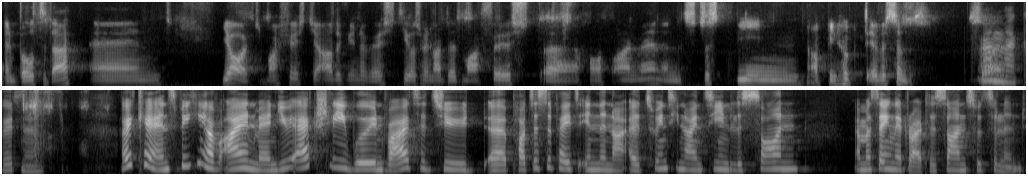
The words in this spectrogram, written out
and built it up. And yeah, my first year out of university was when I did my first uh, half Ironman, and it's just been I've been hooked ever since. So, oh my goodness. Okay, and speaking of Ironman, you actually were invited to uh, participate in the uh, 2019 Lausanne. Am I saying that right? Lausanne, Switzerland.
